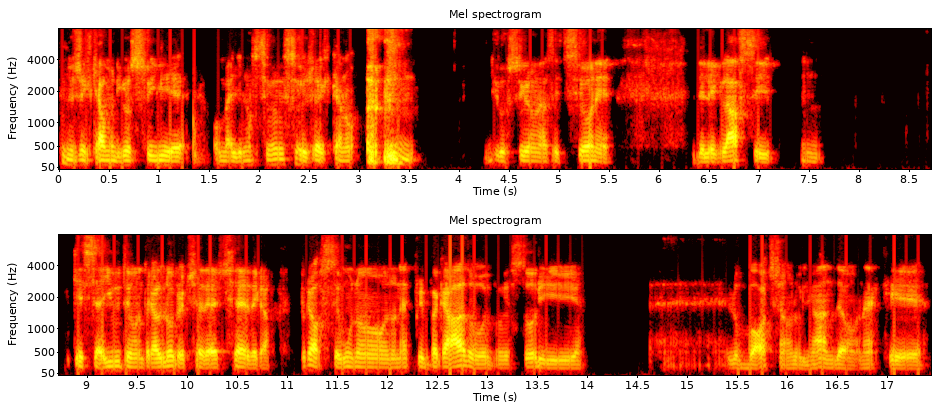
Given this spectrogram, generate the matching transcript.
noi cerchiamo di costruire, o meglio, i nostri professori cercano di costruire una sezione delle classi mh, mm, che si aiutino tra loro, eccetera, eccetera. Però se uno non è preparato, i professori eh, lo bocciano, lo rimandano, non è che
